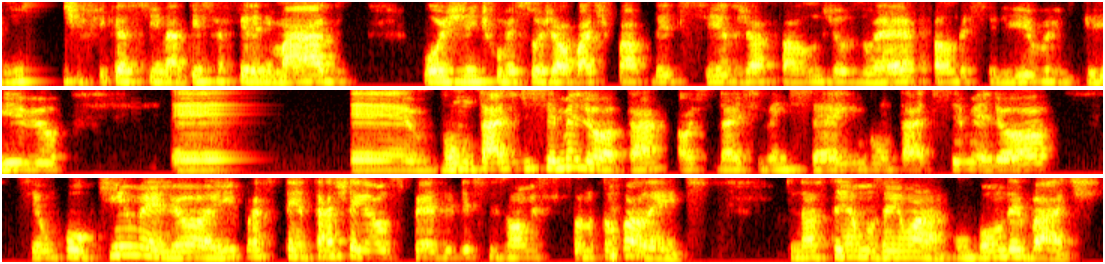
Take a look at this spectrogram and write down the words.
A gente fica assim na terça-feira animado. Hoje a gente começou já o bate-papo desde cedo, já falando de Josué, falando desse livro incrível. É, é, vontade de ser melhor, tá? Ao estudar esse Vem Segue, vontade de ser melhor, ser um pouquinho melhor aí para tentar chegar aos pés desses homens que foram tão valentes que nós tenhamos aí uma, um bom debate.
